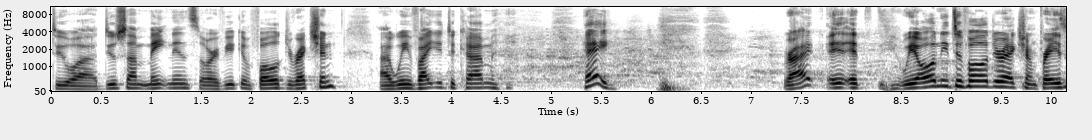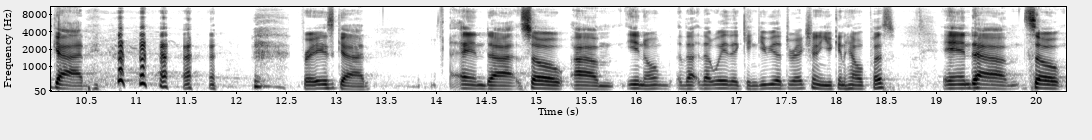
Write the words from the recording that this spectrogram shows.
to do some maintenance, or if you can follow direction, we invite you to come. hey, right? It, it, we all need to follow direction. Praise God. Praise God. And uh, so, um, you know, that, that way they can give you a direction and you can help us. And um, so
